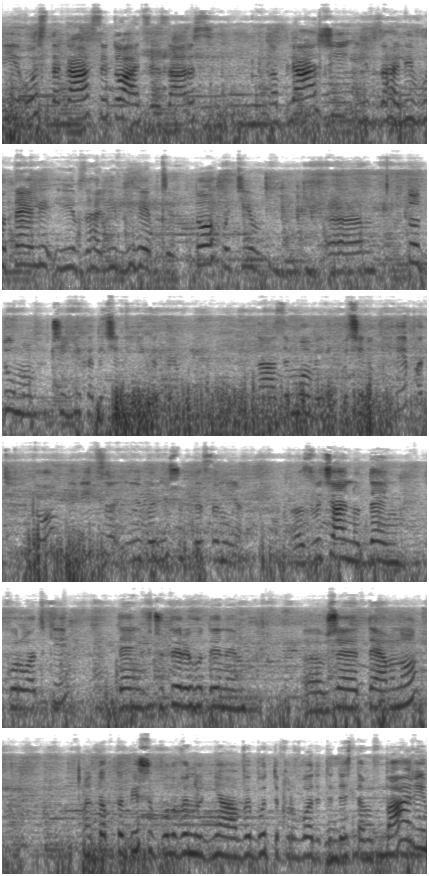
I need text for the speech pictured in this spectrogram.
І ось така ситуація зараз на пляжі, і взагалі в готелі, і взагалі в Єгипті. Хто хотів, е, хто думав, чи їхати, чи не їхати на зимовий відпочинок в Єгипет, то дивіться і вирішуйте самі. Е, Звичайно, день короткий, день в 4 години е, вже темно. Тобто більшу половину дня ви будете проводити десь там в барі,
